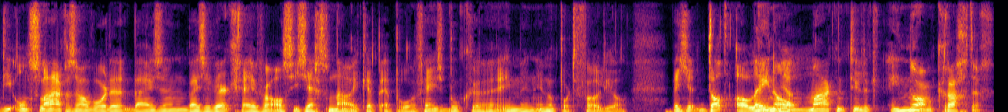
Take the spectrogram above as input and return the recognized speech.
die ontslagen zou worden bij zijn, bij zijn werkgever als hij zegt van nou, ik heb Apple en Facebook in, mijn, in mijn portfolio. Weet je, dat alleen al ja. maakt natuurlijk enorm krachtig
